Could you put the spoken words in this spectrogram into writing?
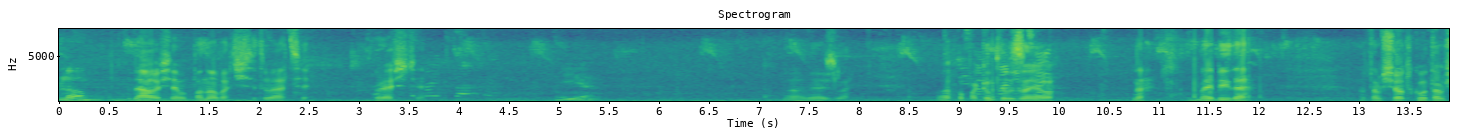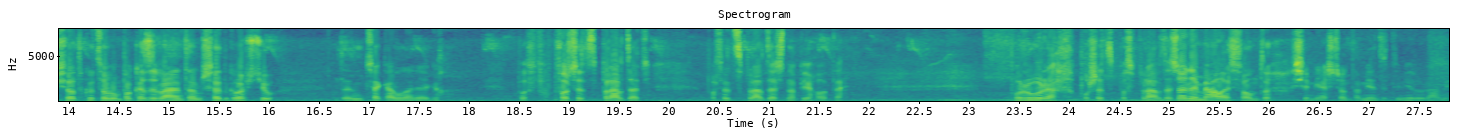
belum Udało się opanować sytuację. Wreszcie. iya No nieźle. No chłopakom to już zajęło. No, maybe there. A tam w środku, tam w środku, co wam pokazywałem, tam szedł gościu. Ten czekał na niego. Po, po, poszedł sprawdzać, poszedł sprawdzać na piechotę. Po rurach poszedł posprawdzać. One małe są, to się mieszczą tam między tymi rurami.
